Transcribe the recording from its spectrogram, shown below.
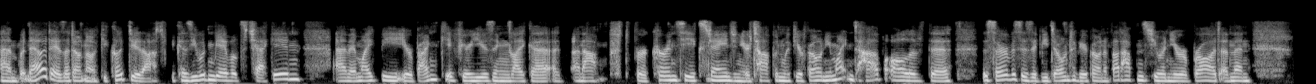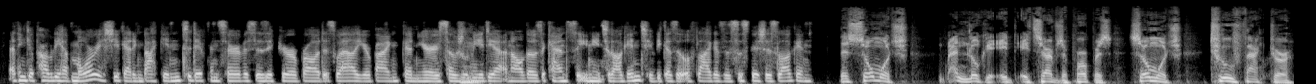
Um, but nowadays, I don't know if you could do that because you wouldn't be able to check in. And um, it might be your bank if you're using like a, a, an app for currency exchange and you're tapping with your phone. You mightn't have all of the, the services if you don't have your phone. If that happens to you when you're abroad, and then I think you'll probably have more issue getting back into different services if you're abroad as well, your bank and your social mm. media and all those accounts that you need to log into because it will flag as a suspicious login. There's so much, and look, it, it serves a purpose, so much two factor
